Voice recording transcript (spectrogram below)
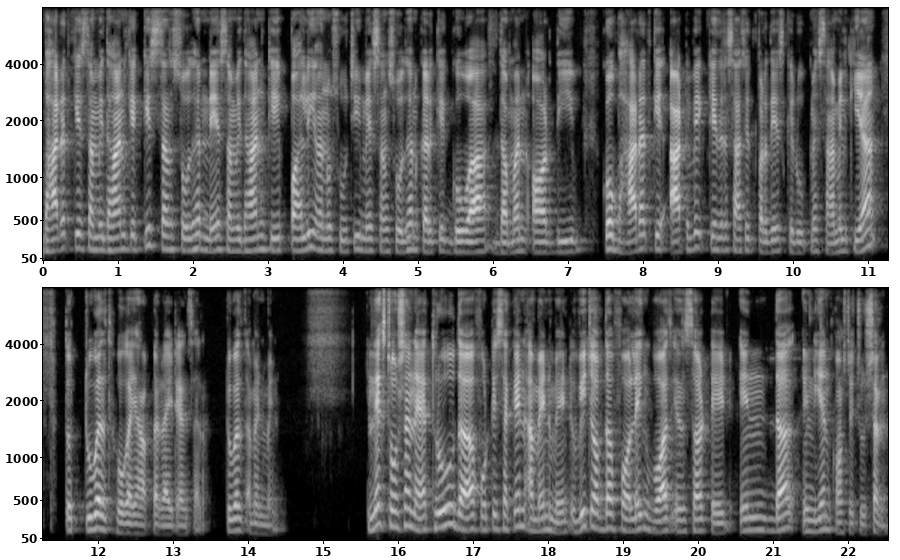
Bharat के संविधान के किस संशोधन ने संविधान की पहली अनुसूची में संशोधन करके गोवा, दमन और दीव को भारत के आठवें केंद्र शासित प्रदेश के रूप में शामिल किया? तो ट्वेल्थ होगा यहाँ पर right answer twelfth amendment next question है through the forty second amendment which of the following was inserted in the Indian Constitution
